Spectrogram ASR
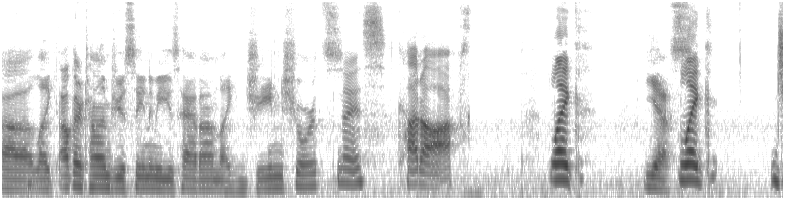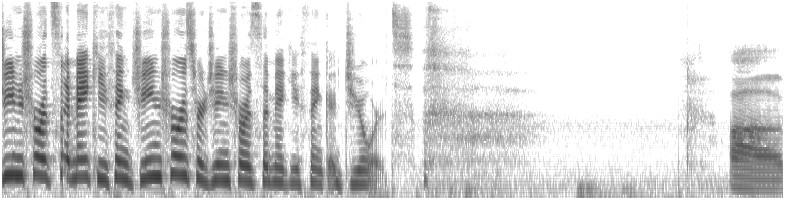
uh, like, other times you've seen him, he's had on, like, jean shorts. nice. Cut off. Like Yes. like jean shorts that make you think jean shorts or jean shorts that make you think jorts. Uh,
